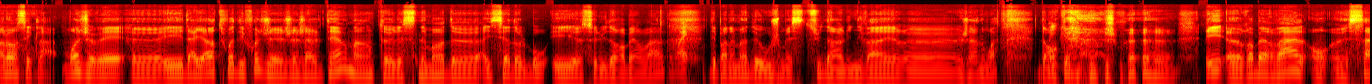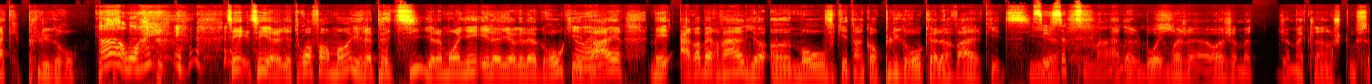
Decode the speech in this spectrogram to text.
Ah non, c'est clair. Moi, je vais. euh, et d'ailleurs, tu vois, des fois, j'alterne entre le cinéma de ici à Dolbeau et euh, celui de Robertval, Ouais. dépendamment de où je me situe dans l'univers euh, janois. Donc, je me... Et euh, Robertval ont un sac plus gros. que Ah, ouais. tu sais, il y a- il y a trois formats. Il y a le petit, il y a le moyen et le, il y a le gros qui est Ouais. vert. Mais à Robertval, il y a un mauve qui est encore plus gros que le vert qui est ici C'est ça que tu manges. à Dolbeau. Et moi, je, ouais, je, me, je me clenche tout ça.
